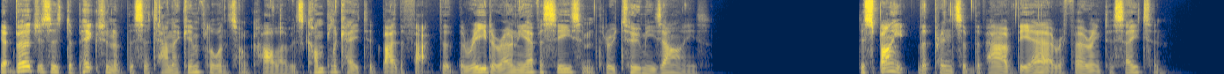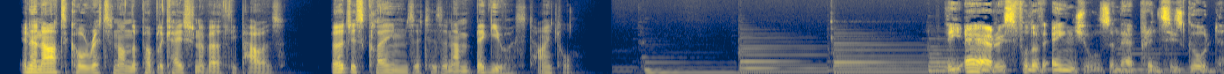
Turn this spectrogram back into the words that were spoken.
Yet Burgess's depiction of the satanic influence on Carlo is complicated by the fact that the reader only ever sees him through Toomey's eyes. despite the Prince of the Power of the Air referring to Satan. In an article written on the publication of Earthly Powers, Burgess claims it is an ambiguous title. The air is full of angels, and their prince is good.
